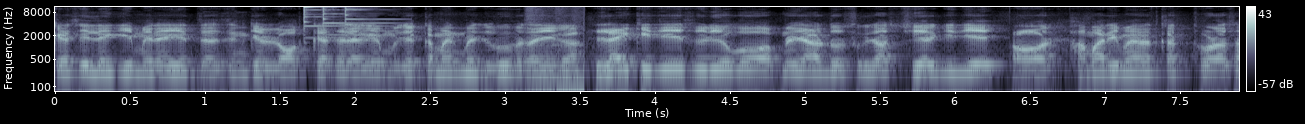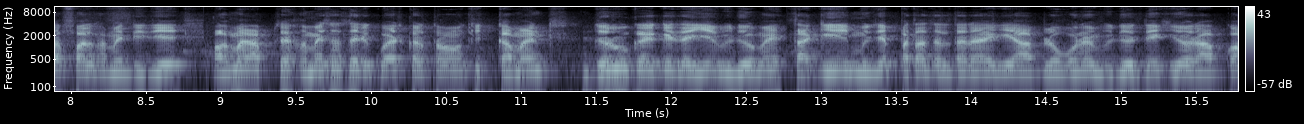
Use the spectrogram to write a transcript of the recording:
कैसी लगी, मेरे ये दस दिन के ब्लॉग कैसे लगे, मुझे कमेंट में ज़रूर बताइएगा। लाइक कीजिए इस वीडियो को, अपने यार दोस्तों के साथ शेयर कीजिए और हमारी मेहनत का थोड़ा सा फल हमें दीजिए। और मैं आपसे हमेशा से रिक्वेस्ट करता हूँ कि कमेंट ज़रूर करके जाइए वीडियो में, ताकि मुझे पता चलता रहे कि आप लोगों ने वीडियो देखी और आपका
